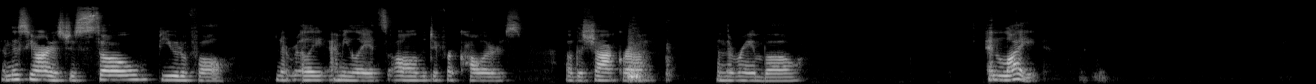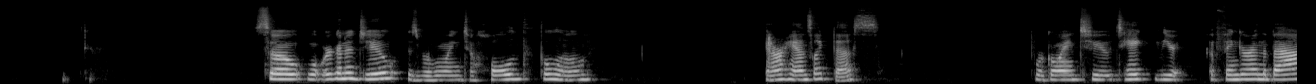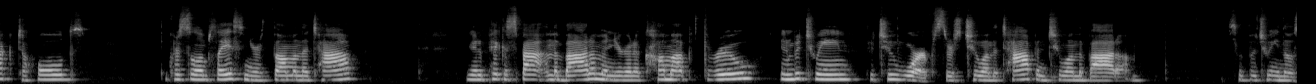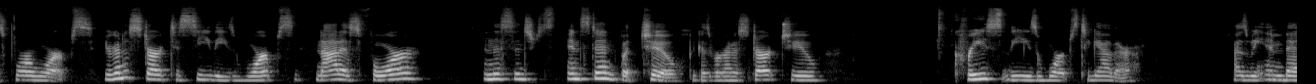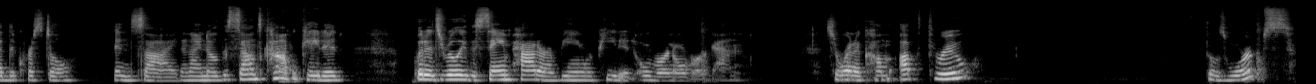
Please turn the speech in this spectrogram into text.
And this yarn is just so beautiful and it really emulates all the different colors of the chakra and the rainbow and light. So what we're going to do is we're going to hold the loom in our hands like this. We're going to take your, a finger in the back to hold the crystal in place and your thumb on the top. You're going to pick a spot on the bottom and you're going to come up through in between the two warps. There's two on the top and two on the bottom. So between those four warps. You're going to start to see these warps not as four in this in instant, but two, because we're going to start to crease these warps together as we embed the crystal inside. And I know this sounds complicated, but it's really the same pattern being repeated over and over again. So we're going to come up through those warps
